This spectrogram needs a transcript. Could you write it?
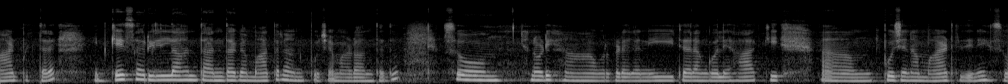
ಮಾಡಿಬಿಡ್ತಾರೆ. ಇನ್ ಕೇಸ್ ಅವ್ರು ಇಲ್ಲ ಅಂತ ಅಂದಾಗ ಮಾತ್ರ ನಾನು ಪೂಜೆ ಮಾಡೋ ಅಂಥದ್ದು. ಸೊ ನೋಡಿ ಹೊರಗಡೆ ಎಲ್ಲ ನೀಟಾಗಿ ರಂಗೋಲಿ ಹಾಕಿ ಪೂಜೆನ ಮಾಡ್ತಿದ್ದೀನಿ. ಸೊ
